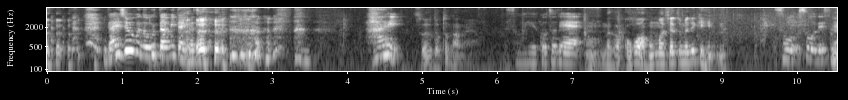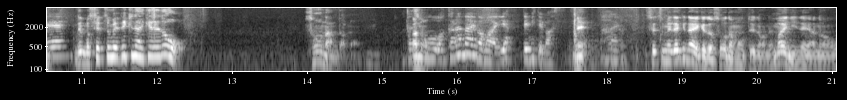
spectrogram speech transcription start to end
大丈夫の歌みたいになっちゃった。はい。そういうことなのよ、そういうことで。うん、だからここはほんまに説明できへんよね。そうそうですね、でも説明できないけれどそうなんだも私もわからないままやってみてます。んね。はい。説明できないけどそうだもんっていうのはね前にねあの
